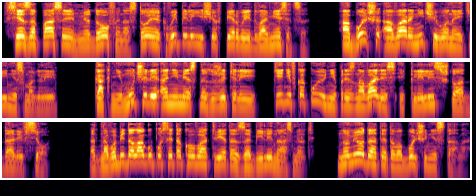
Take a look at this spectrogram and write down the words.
Все запасы медов и настоек выпили еще в первые два месяца, а больше авары ничего найти не смогли. Как не мучили они местных жителей, те ни в какую не признавались и клялись, что отдали все. Одного бедолагу после такого ответа забили насмерть, но меда от этого больше не стало.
